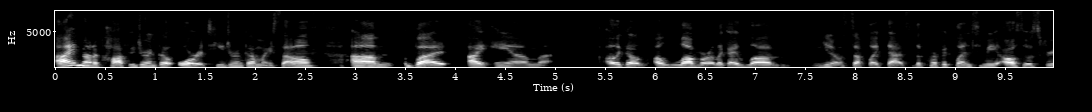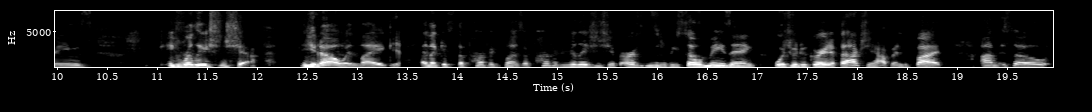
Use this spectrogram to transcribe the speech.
I'm not a coffee drinker or a tea drinker myself. Um, but I am like a, a lover. Like I love you know stuff like that. So the perfect blend to me also screams relationship you know and like yeah. and like it's the perfect blend. It's a perfect relationship. Everything's going to be so amazing which would be great if that actually happened. But um so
